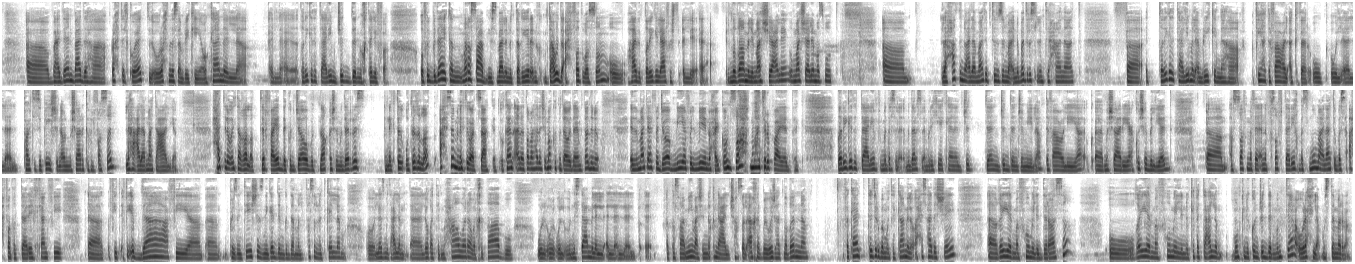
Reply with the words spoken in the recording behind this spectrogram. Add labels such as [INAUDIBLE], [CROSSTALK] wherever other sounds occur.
آه بعدين بعدها رحت الكويت ورحت مدرسة أمريكية وكان طريقة التعليم جدا مختلفة. وفي البداية كان مرة صعب بالنسبة لي إنه التغيير إنه متعودة أحفظ وأصم وهذه الطريقة اللي عارفة اللي النظام اللي ماشي عليه وماشي عليه مظبوط. لاحظت إنه علاماتي بتنزل مع إنه بدرس الامتحانات فطريقة التعليم الأمريكي إنها فيها تفاعل أكثر والبارتيسيبيشن أو المشاركة في الفصل لها علامات عالية. حتى لو أنت غلط ترفع يدك وتجاوب وتناقش المدرس إنك وتغلط أحسن من إنك تقعد ساكت. وكان أنا طبعا هذا الشيء ما كنت متعودة يعني متعودة إنه إذا ما تعرف الجواب 100% إنه حيكون [LAUGHS] صح ما ترفع يدك. طريقة التعليم في المدرسة المدارس الأمريكية كانت جدا جدا جميلة. تفاعلية آه، مشاريع كل شيء باليد. الصف مثلا أنا في صف تاريخ بس مو معناته بس أحفظ التاريخ. كان في آه، في في إبداع في برزنتيشنز آه، نقدم قدام الفصل ونتكلم ولازم نتعلم آه، لغة المحاورة والخطاب ونستعمل التصاميم عشان نقنع الشخص الآخر بوجهة نظرنا. فكانت تجربة متكاملة وأحس هذا الشيء غير مفهومي للدراسة. وغير مفهومي لأنه كيف التعلم ممكن يكون جدا ممتع ورحلة مستمرة.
